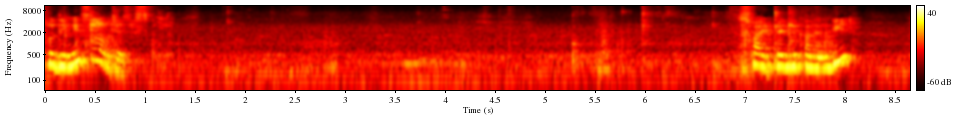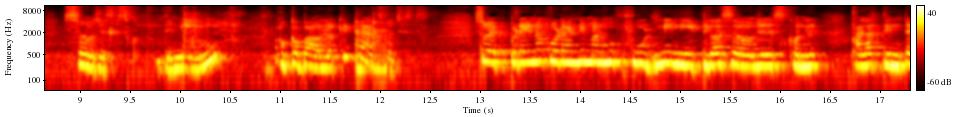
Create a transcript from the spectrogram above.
సో దీన్ని సర్వ్ చేసేసుకుందాం. సో అయిపోయింది కదండి సర్వ్ చేసేసుకుందాం. దీన్ని మనము ఒక బౌల్లోకి ట్రాన్స్ఫర్ చేసేస్తాం సో ఎప్పుడైనా కూడా అండి మనము ఫుడ్ని నీట్గా సర్వ్ చేసుకొని అలా తింటే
